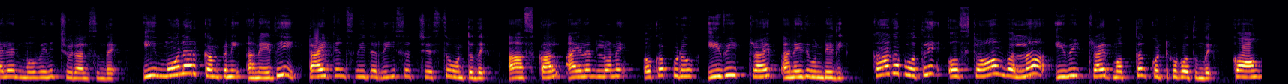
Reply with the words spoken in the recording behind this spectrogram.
ఐలాండ్ మూవీని చూడాల్సిందే. ఈ మోనార్ కంపెనీ అనేది టైటన్స్ మీద రీసెర్చ్ చేస్తూ ఉంటుంది. ఆ స్కల్ ఐలాండ్లోనే ఒకప్పుడు ఈవీ ట్రైబ్ అనేది ఉండేది. కాకపోతే ఓ స్టామ్ వల్ల ఈవీ ట్రైబ్ మొత్తం కొట్టుకుపోతుంది. కాంగ్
